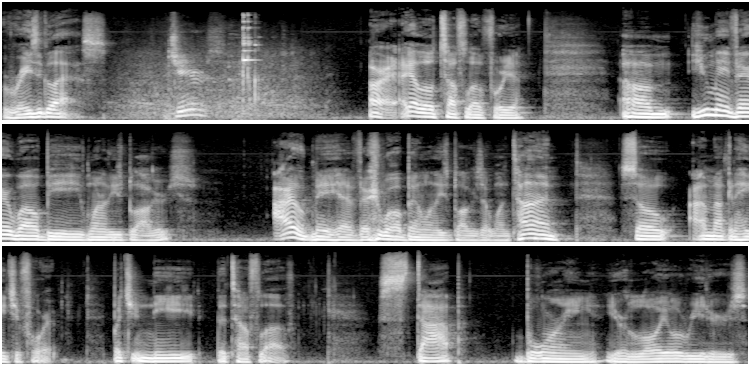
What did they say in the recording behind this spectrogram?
Raise a glass. Cheers. All right, I got a little tough love for you. Um, you may very well be one of these bloggers. I may have very well been one of these bloggers at one time. So I'm not going to hate you for it. But you need the tough love. Stop boring your loyal readers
